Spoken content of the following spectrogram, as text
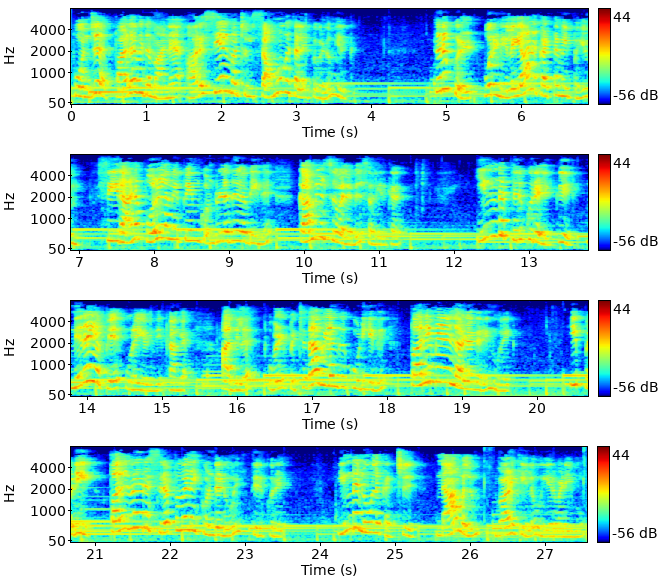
போன்ற பலவிதமான அரசியல் மற்றும் சமூக தலைப்புகளும் இருக்கு. திருக்குறள் ஒரு நிலையான கட்டமைப்பையும் சீரான பொருள் அமைப்பையும் கொண்டுள்ளது அப்படின்னு கமில் சுவலபில் சொல்லியிருக்காரு. இந்த திருக்குறளுக்கு நிறைய பேர் உரை எழுதியிருக்காங்க. அதுல புகழ் பெற்றதா விளங்கக்கூடியது பரிமேல் அழகரின் உரை. இப்படி பல்வேறு சிறப்புகளை கொண்ட நூல் திருக்குறள். இந்த நூலை கற்று நாமளும் வாழ்க்கையில உயர்வடைவோம்.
